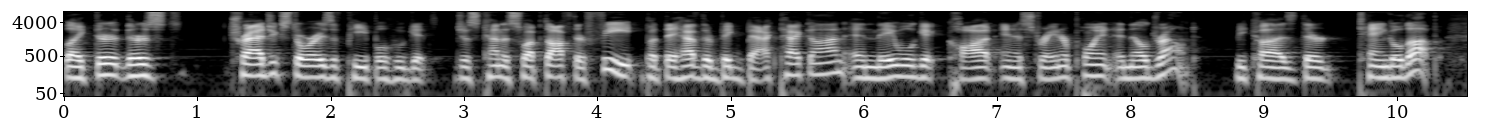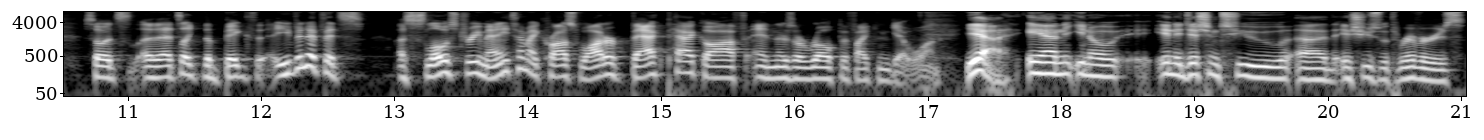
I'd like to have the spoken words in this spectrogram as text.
like there there's tragic stories of people who get just kind of swept off their feet, but they have their big backpack on and they will get caught in a strainer point and they'll drown because they're tangled up. So it's that's like the big th- even if it's a slow stream, anytime I cross water, backpack off and there's a rope if I can get one. yeah. And you know, in addition to uh, the issues with rivers,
